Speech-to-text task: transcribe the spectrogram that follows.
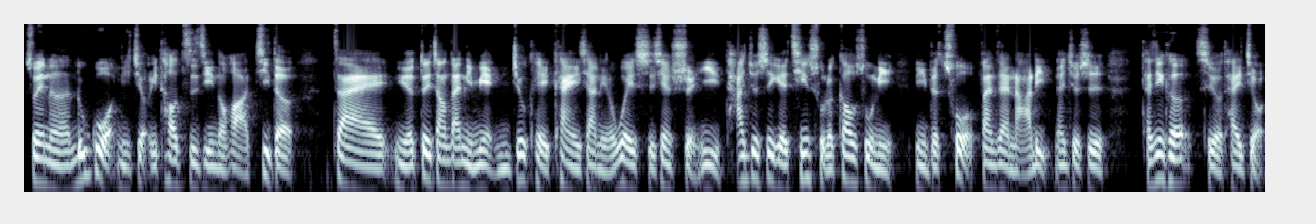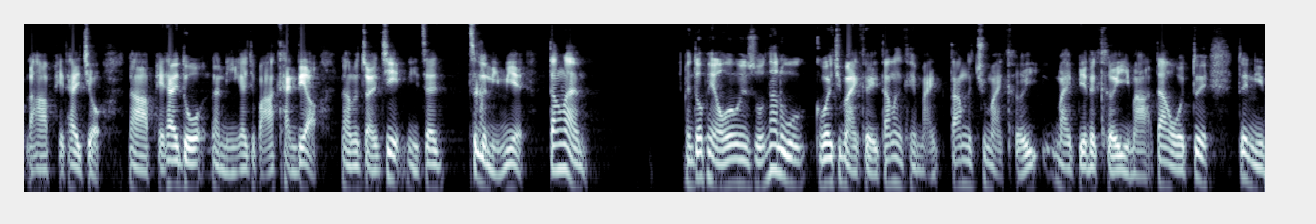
所以呢，如果你就有一套资金的话，记得。在你的对账单里面，你就可以看一下你的未实现损益，它就是一个清楚的告诉你你的错犯在哪里，那就是台新科持有太久，让它赔太久，那赔太多，那你应该就把它砍掉。那么转进你在这个里面，当然。很多朋友会问说：“那如果可不可以去买？可以，当然可以买，当然去买可以，买别的可以吗？”但我对对你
